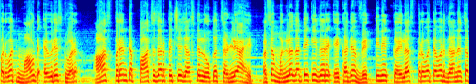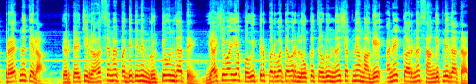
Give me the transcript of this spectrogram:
पर्वत माउंट एव्हरेस्टवर आजपर्यंत पाच हजारपेक्षा जास्त लोक चढले आहेत. असं म्हणलं जाते की जर एखाद्या व्यक्तीने कैलास पर्वतावर जाण्याचा प्रयत्न केला तर त्याची रहस्यमय पद्धतीने मृत्यू होऊन जाते. याशिवाय या पवित्र पर्वतावर लोक चढू न शकण्यामागे अनेक कारण सांगितले जातात.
